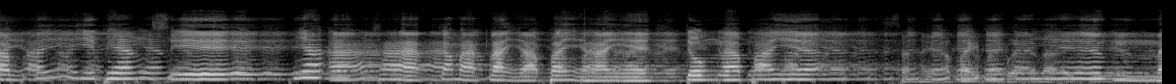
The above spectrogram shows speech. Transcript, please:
อภัยเพียงสีอย่าอาฆาตกรรมัดไล่อภัยให้จงอภัยสันให้อภัยมันเบิดอะไรน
